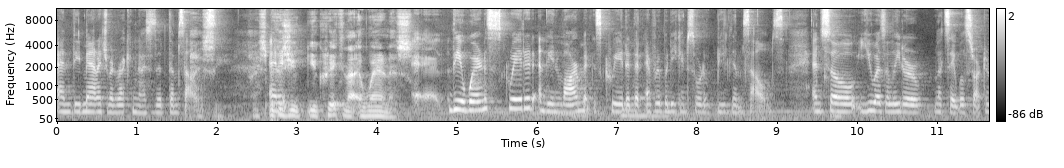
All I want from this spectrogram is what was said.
and the management recognizes it I themselves. see. I see. Because it- you, you're creating that awareness. the awareness is created and the environment is created that everybody can sort of be themselves. And so you as a leader, let's say, will start to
